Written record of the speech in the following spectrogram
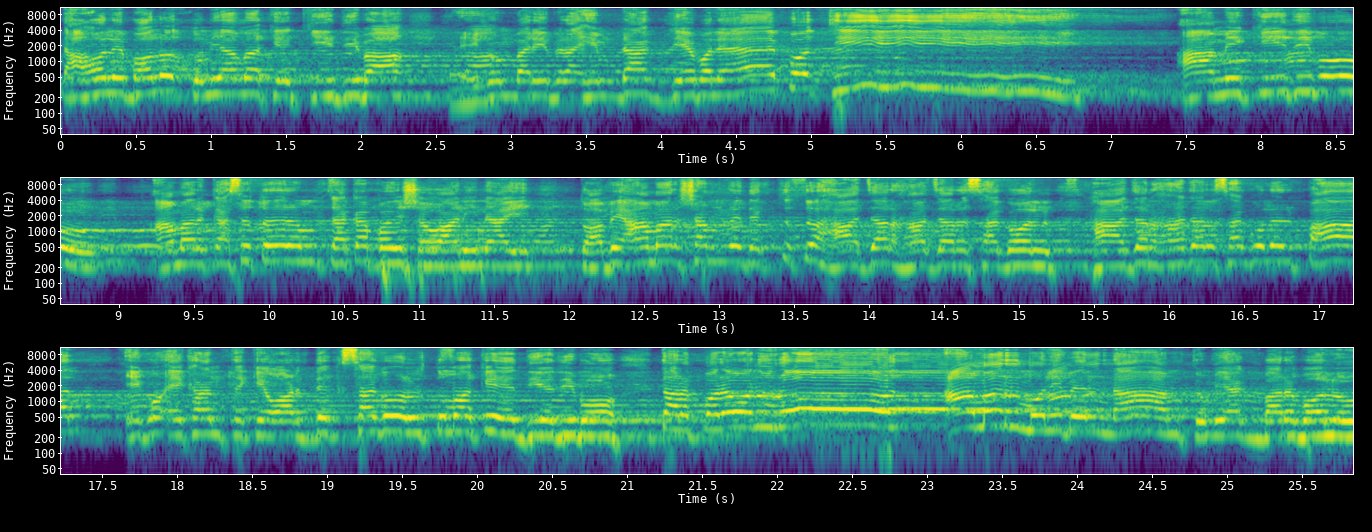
তাহলে বলো, তুমি আমাকে কি দিবা? পয়গম্বর ইব্রাহিম ডাক দিয়ে বলে "এই পথিক আমি কি দিব? আমার কাছে তো এরম টাকা পয়সাও আনি নাই। তবে আমার সামনে দেখতেছো হাজার হাজার ছাগল। হাজার হাজার ছাগলের পাল। এগো, এখান থেকে অর্ধেক ছাগল তোমাকে দিয়ে দিব। তারপরে অনুরোধ, আমার মনিবের নাম তুমি একবার বলো।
